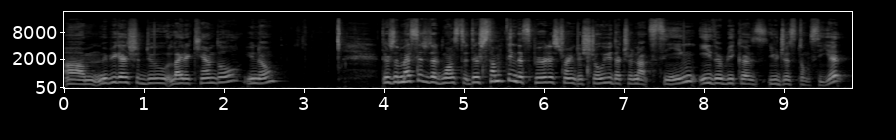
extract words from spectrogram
Um, maybe you guys should do light a candle you know there's a message that wants to there's something that spirit is trying to show you that you're not seeing either because you just don't see it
